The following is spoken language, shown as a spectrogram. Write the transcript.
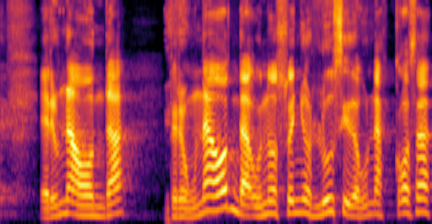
era una onda pero una onda, unos sueños lúcidos, unas cosas...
